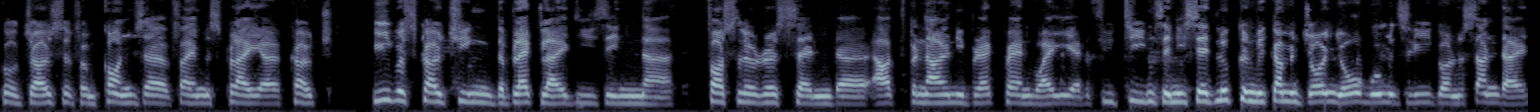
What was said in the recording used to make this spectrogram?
called Joseph Mkonza, a famous player, coach. He was coaching the black ladies in uh, Vosloorus and uh, out Benoni, Brakpan way. He had a few teams and he said, look, can we come and join your women's league on a Sunday?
